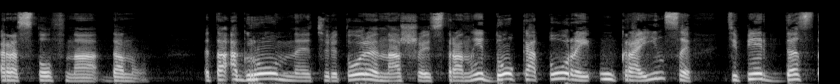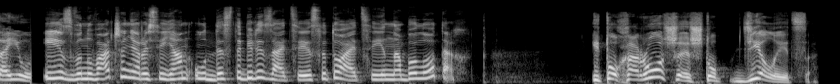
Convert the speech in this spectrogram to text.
Ростов-на-Дону. Это огромная территория нашей страны, до которой украинцы теперь достают. і звинувачення росіян у дестабілізації ситуації на болотах. И то хорошее, что делается,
